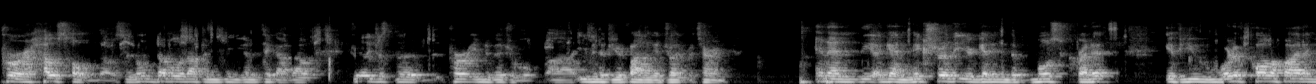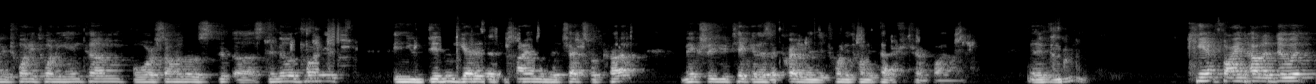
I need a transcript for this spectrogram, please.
per household though. So don't double it up and think you're going to take out out. It's really just the per individual, uh, even if you're filing a joint return. And then the again, make sure that you're getting the most credits. If you would have qualified on your 2020 income for some of those st- uh, stimulus monies, and you didn't get it at the time when the checks were cut, make sure you take it as a credit in your 2020 tax return filing. And if you can't find how to do it,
